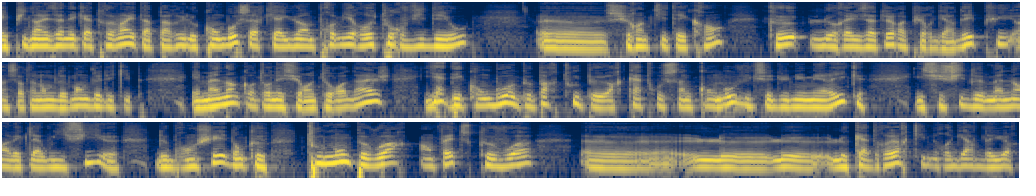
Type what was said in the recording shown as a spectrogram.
Et puis dans les années 80 est apparu le combo, c'est-à-dire qu'il y a eu un premier retour vidéo euh, sur un petit écran que le réalisateur a pu regarder, puis un certain nombre de membres de l'équipe. Et maintenant, quand on est sur un tournage, il y a des combos un peu partout. Il peut y avoir quatre ou cinq combos, vu que c'est du numérique. Il suffit de maintenant, avec la Wi-Fi, euh, de brancher. Donc, euh, tout le monde peut voir, en fait, ce que voit euh, le, le, le cadreur, qui ne regarde d'ailleurs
